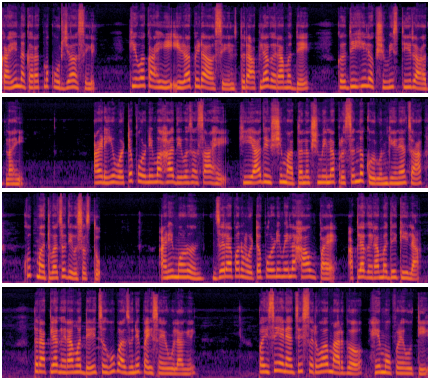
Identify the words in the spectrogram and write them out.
काही नकारात्मक ऊर्जा असेल किंवा काही इडापिडा असेल तर आपल्या घरामध्ये कधीही लक्ष्मी स्थिर राहत नाही. आणि वटपौर्णिमा हा दिवस असा आहे की या दिवशी माता लक्ष्मीला प्रसन्न करून घेण्याचा खूप महत्त्वाचा दिवस असतो. आणि म्हणून जर आपण वटपौर्णिमेला हा उपाय आपल्या घरामध्ये केला तर आपल्या घरामध्ये चहू बाजूने पैसा येऊ लागेल. पैसे येण्याचे सर्व मार्ग हे मोकळे होतील.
